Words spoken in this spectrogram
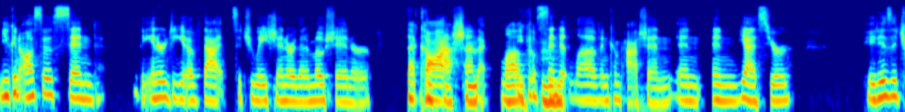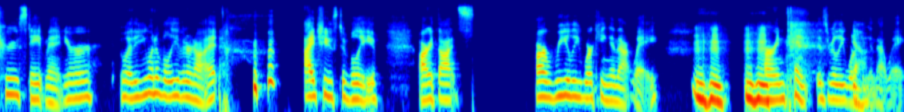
you can also send the energy of that situation or that emotion or that compassion, that- love. you can send mhm. it love and compassion and and yes you're it is a true statement you're whether you want to believe it or not i choose to believe our thoughts are really working in that way Mhm, mhm. our intent is really working in that way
